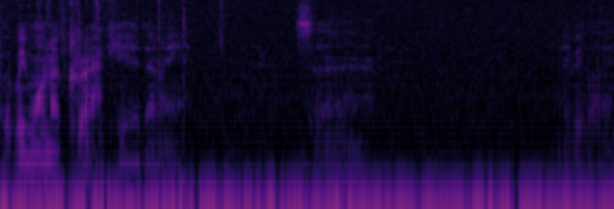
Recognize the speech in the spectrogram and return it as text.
but we want a crack here don't we so maybe like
